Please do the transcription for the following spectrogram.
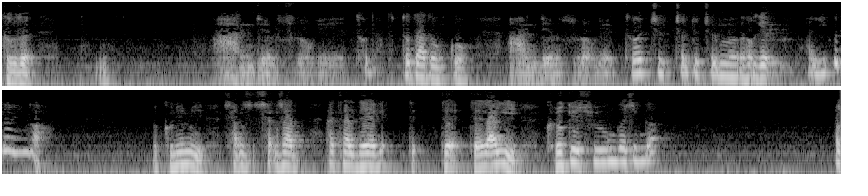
거기서, 안 될수록에 더 다듬고, 안 될수록에 더 철두철무하게, 아, 이것 아닌가? 그님이 생사 해탈 대각이 그렇게 쉬운 것인가? 아,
